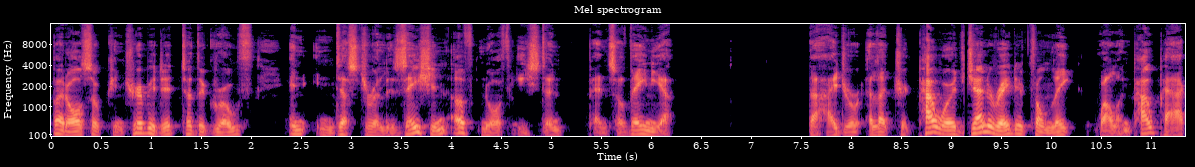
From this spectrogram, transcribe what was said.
but also contributed to the growth and industrialization of northeastern Pennsylvania. The hydroelectric power generated from Lake Wallenpaupack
